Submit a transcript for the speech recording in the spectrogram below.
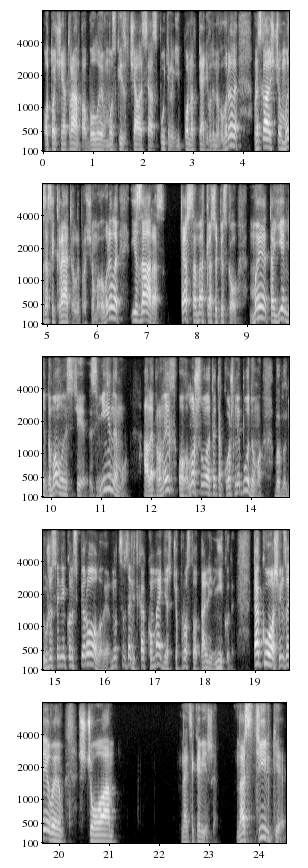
оточення Трампа, були в Москві, зустрічалися з Путіним і понад 5 годин говорили. Вони сказали, що ми засекретили про що ми говорили, і зараз те ж саме каже Пісков. Ми таємні домовленості змінимо. Але про них оголошувати також не будемо, бо ми дуже сильні конспірологи. Ну це взагалі така комедія, що просто далі нікуди. Також він заявив, що найцікавіше настільки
